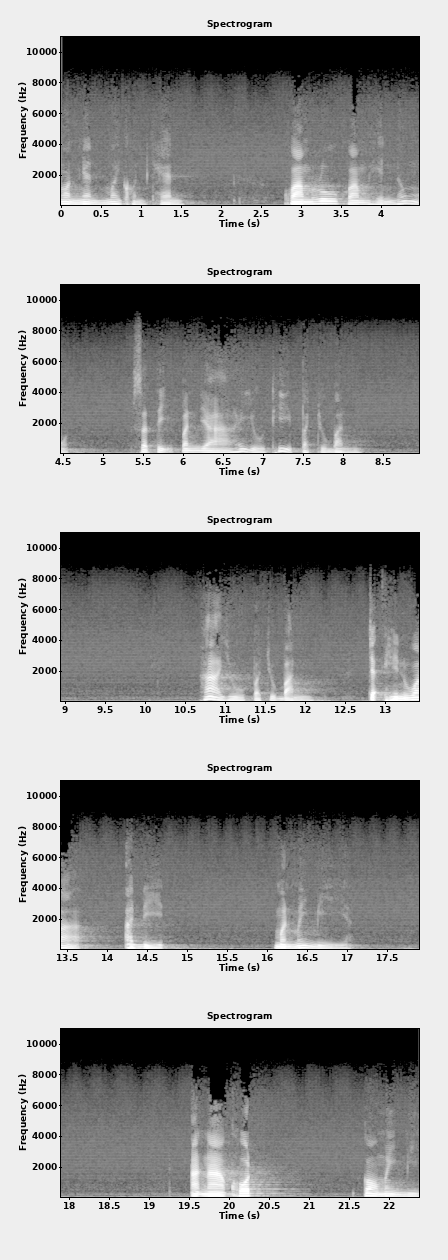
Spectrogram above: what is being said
งอนแง่นไม่คอนแคน ความรู้ความเห็นทั้งหมด สติปัญญาให้อยู่ที่ปัจจุบัน ถ้าอยู่ปัจจุบัน จะเห็นว่าอดีต มันไม่มี อนาคตก็ไม่มี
